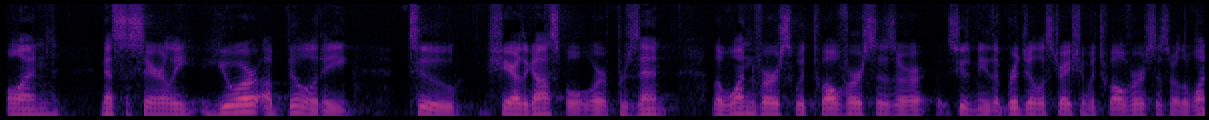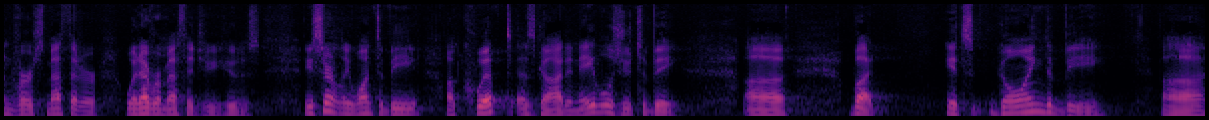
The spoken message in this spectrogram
on necessarily your ability to share the gospel or present the one verse with 12 verses, or excuse me, the bridge illustration with 12 verses, or the one verse method, or whatever method you use. You certainly want to be equipped as God enables you to be. Uh, but it's going to be uh,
